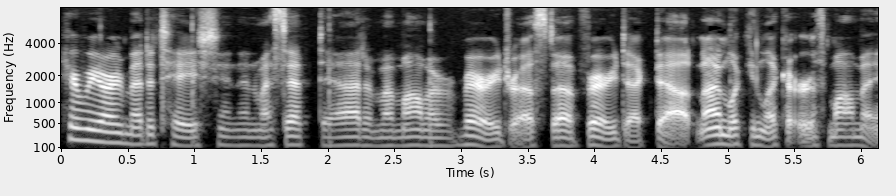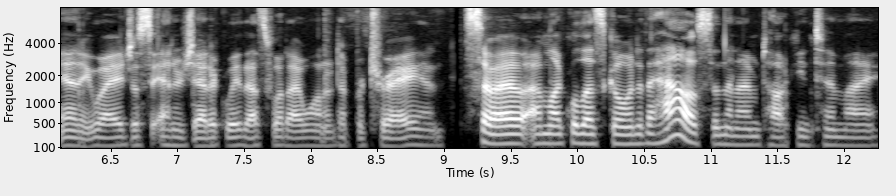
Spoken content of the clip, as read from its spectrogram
here we are in meditation, and my stepdad and my mom are very dressed up, very decked out, and I'm looking like a Earth Mama anyway. Just energetically, that's what I wanted to portray. And so I, am like, well, let's go into the house, and then I'm talking to my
